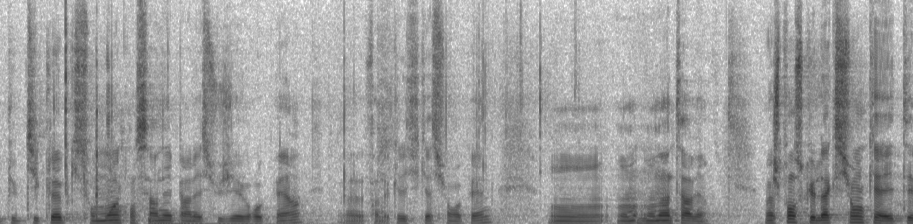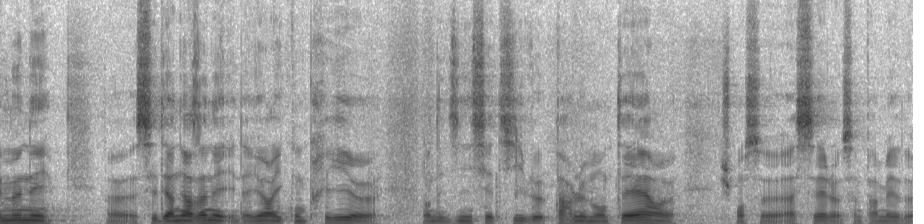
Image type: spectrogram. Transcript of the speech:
plus petits clubs qui sont moins concernés par les sujets européens, euh, enfin de qualification européenne, on, intervient. Moi je pense que l'action qui a été menée ces dernières années, et d'ailleurs y compris dans des initiatives parlementaires, je pense euh, à celle, ça me permet de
